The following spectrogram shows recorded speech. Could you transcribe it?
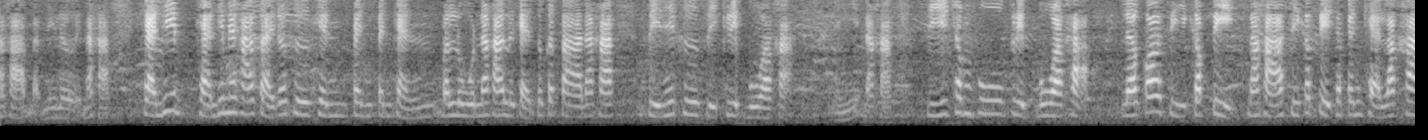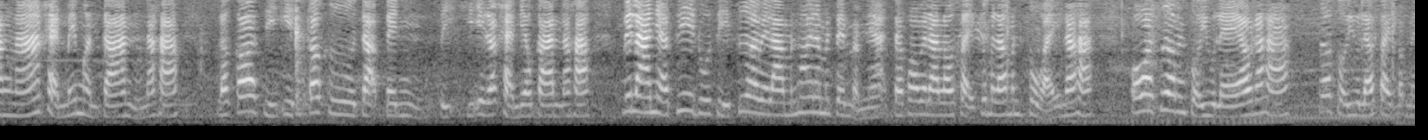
นะคะ แบบนี้เลยนะคะ แขนที่แขนที่แม่ค้าใส่ก็คือเคนเป็นเป็นแขนบอลลูนนะคะ หรือแขนตุ๊กตานะคะ สีนี้คือสีกลีบบัวค่ะ อย่างนี้นะคะ สีชมพูกลีบบัวค่ะแล้วก็สีกะปินะคะ สีกะปิจะเป็นแขนระฆังนะ แขนไม่เหมือนกันนะคะ แล้วก็สีอิฐก็คือจะเป็นสีสีอิฐและแขนเดียวกันนะคะ เวลาเนี่ยพี่ดูสีเสื้อเวลามันห้อยแล้วมันเป็นแบบเนี้ย แต่พอเวลาเราใส่ขึ้นมาแล้วมันสวยนะคะ เพราะว่าเสื้อมันสวยอยู่แล้วนะคะ เสื้อสวยอยู่แล้วใส่แบบไหน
